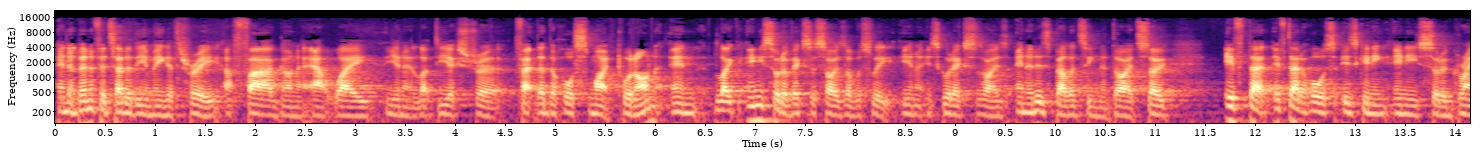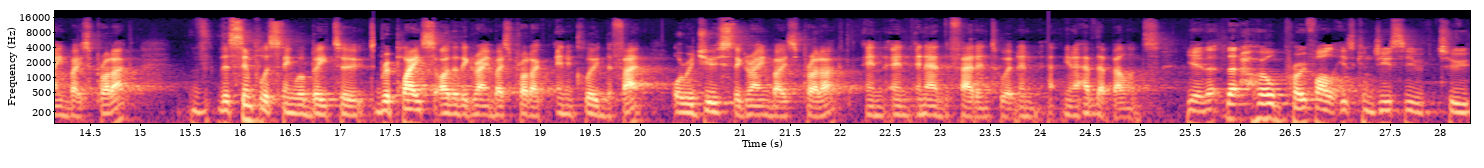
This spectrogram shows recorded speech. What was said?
And the benefits out of the omega three are far going to outweigh, you know, like the extra fat that the horse might put on. And like any sort of exercise, obviously, you know, is good exercise, and it is balancing the diet. So if that if that horse is getting any sort of grain based product, th- the simplest thing will be to replace either the grain based product and include the fat, or reduce the grain based product and, and, and add the fat into it, and you know have that balance. Yeah, that, that whole profile is conducive to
